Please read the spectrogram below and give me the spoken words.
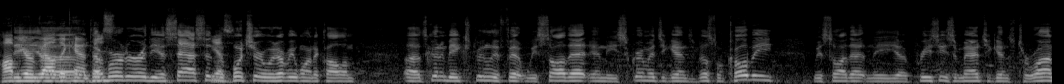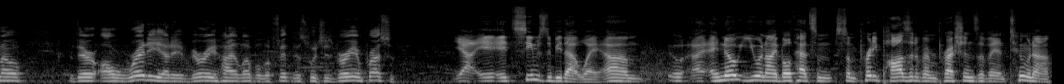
Javier the, uh, Valdecantos. the murderer, the assassin, Yes. the butcher, whatever you want to call him. Uh, it's going to be extremely fit. We saw that in the scrimmage against Vissel Kobe. We saw that in the uh, preseason match against Toronto. They're already at a very high level of fitness, which is very impressive. Yeah, it, it seems to be that way. Um, I, I know you and I both had some some pretty positive impressions of Antuna,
